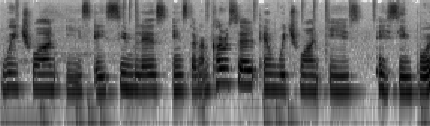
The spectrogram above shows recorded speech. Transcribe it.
which one is a seamless Instagram carousel and which one is a simple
